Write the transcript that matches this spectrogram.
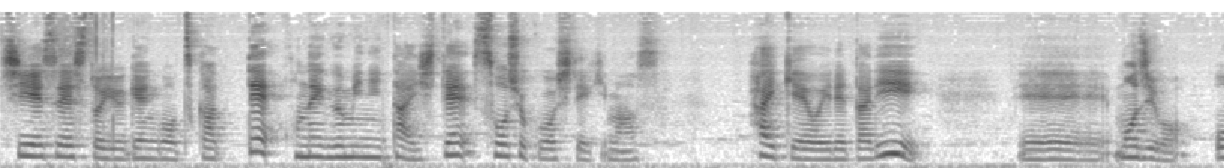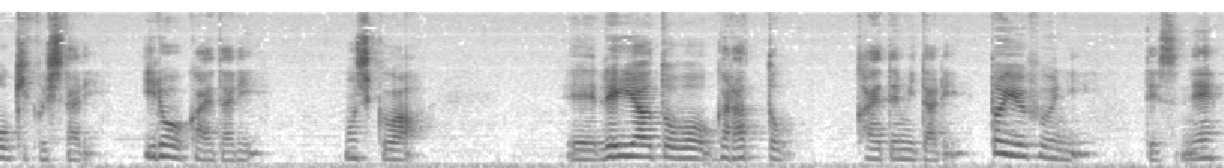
CSS という言語を使って骨組みに対して装飾をしていきます。背景を入れたり、えー、文字を大きくしたり色を変えたりもしくは、えー、レイアウトをガラッと変えてみたりというふうにですね。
